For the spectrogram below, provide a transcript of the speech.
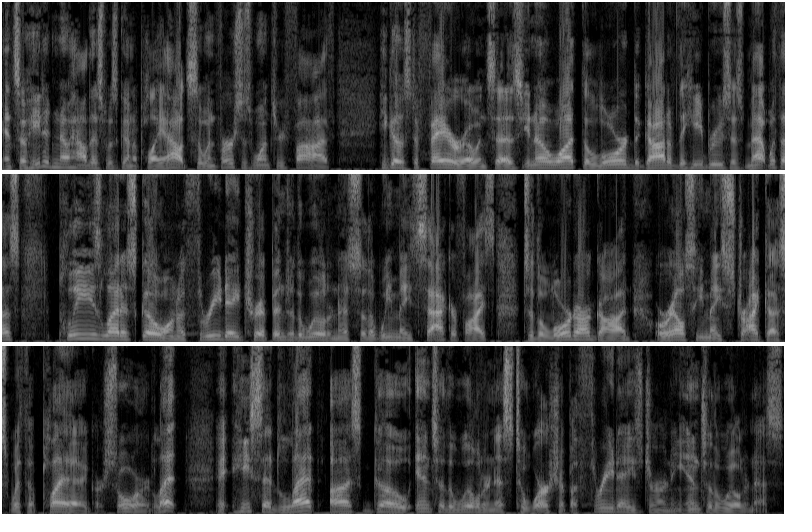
And so he didn't know how this was going to play out. So in verses 1 through 5, he goes to Pharaoh and says, You know what? The Lord, the God of the Hebrews, has met with us. Please let us go on a three day trip into the wilderness so that we may sacrifice to the Lord our God, or else he may strike us with a plague or sword. Let, he said, Let us go into the wilderness to worship, a three days journey into the wilderness.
